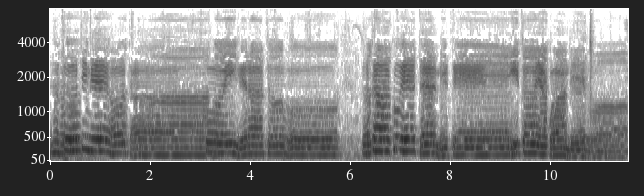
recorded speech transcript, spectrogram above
Natotinge hota, koingera toho. Totaku etemite, ito ya kwambero.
